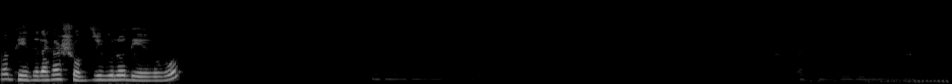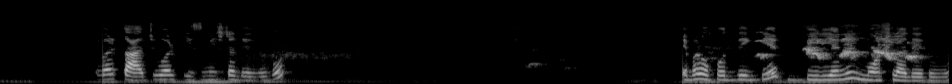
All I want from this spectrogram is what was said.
ভেজে রাখা সবজিগুলো দিয়ে দেবো। এবার কাজু আর কিশমিশটা দিয়ে দেবো। এবার ওপর দিক দিয়ে বিরিয়ানির মশলা দিয়ে দেবো।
